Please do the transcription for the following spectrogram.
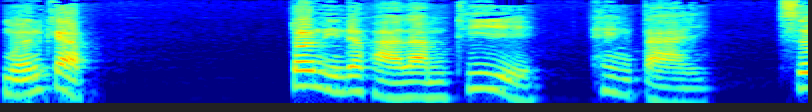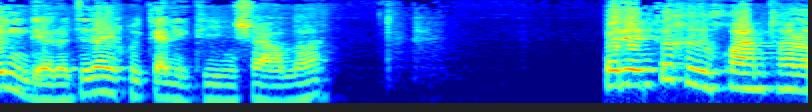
เหมือนกับต้นอินทผลัมที่แห้งตาย ซึ่งเดี๋ยวเราจะได้คุยกันอีกทีอินชาอัลลอฮ์ ประเด็นก็คือความทร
